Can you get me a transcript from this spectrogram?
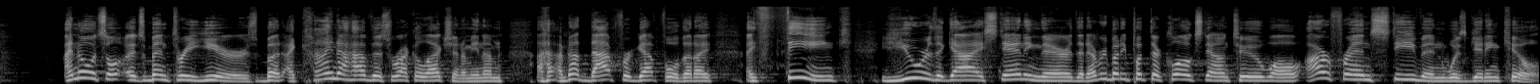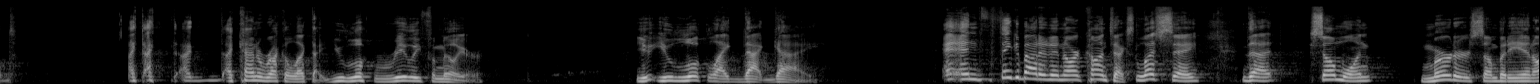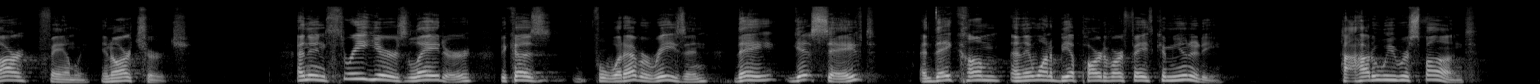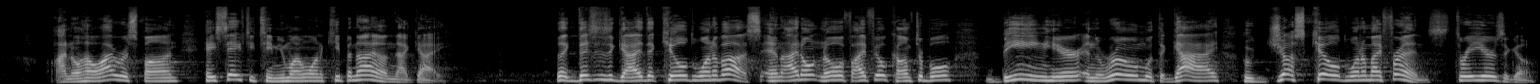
I know it's, it's been three years, but I kind of have this recollection. I mean, I'm, I'm not that forgetful that I, I think you were the guy standing there that everybody put their cloaks down to while our friend Stephen was getting killed. I, I, I, I kind of recollect that. You look really familiar. You, you look like that guy. And, and think about it in our context. Let's say that someone murders somebody in our family, in our church. And then three years later, because for whatever reason, they get saved and they come and they want to be a part of our faith community. How, how do we respond? I know how I respond. Hey, safety team, you might want to keep an eye on that guy. Like, this is a guy that killed one of us. And I don't know if I feel comfortable being here in the room with the guy who just killed one of my friends three years ago.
